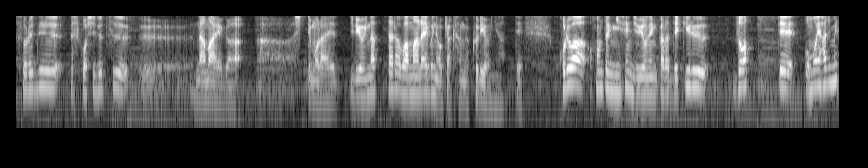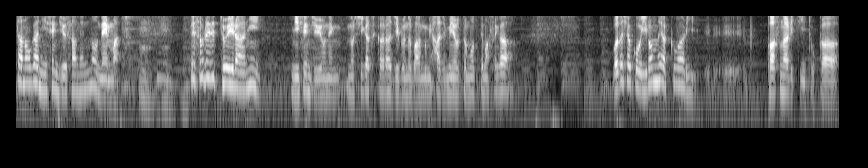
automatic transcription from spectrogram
それで少しずつ名前が知ってもらえるようになったらワンマンライブにお客さんが来るようになってこれは本当に2014年からできるぞって思い始めたのが2013年の年末。でそれでトゥエラーに2014年の4月から自分の番組始めようと思ってますが私はこういろんな役割えーパーソナリティとか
